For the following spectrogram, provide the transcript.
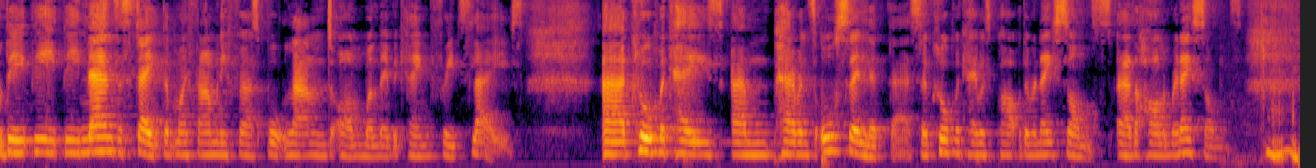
the, the, the Nairn's estate that my family first bought land on when they became freed slaves. Uh, Claude McKay's um, parents also lived there. So Claude McKay was part of the Renaissance, uh, the Harlem Renaissance. Mm.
